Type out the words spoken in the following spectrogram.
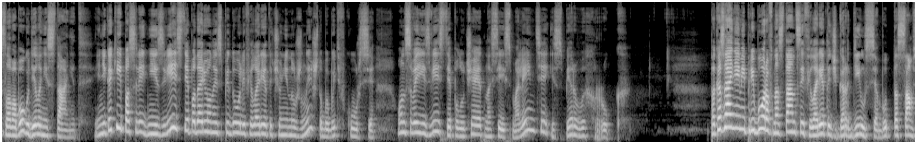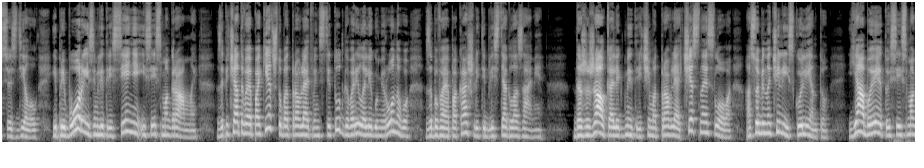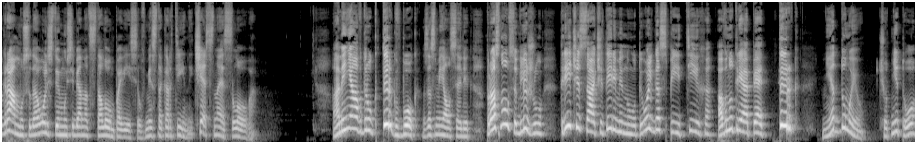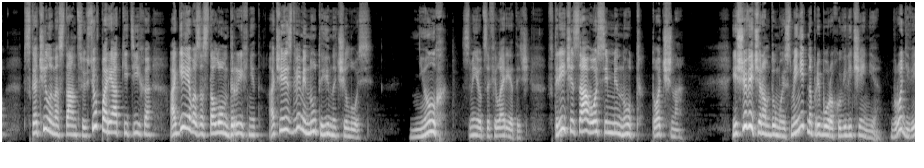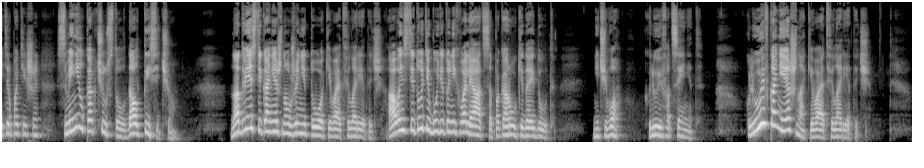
слава богу, дело не станет. И никакие последние известия, подаренные Спидоле Филаретычу, не нужны, чтобы быть в курсе. Он свои известия получает на сей Смоленте из первых рук. Показаниями приборов на станции Филаретыч гордился, будто сам все сделал. И приборы, и землетрясения, и сейсмограммы. Запечатывая пакет, чтобы отправлять в институт, говорил Олегу Миронову, забывая покашлять и блестя глазами – даже жалко, Олег Дмитриевич, им отправлять, честное слово, особенно чилийскую ленту. Я бы эту сейсмограмму с удовольствием у себя над столом повесил вместо картины, честное слово. «А меня вдруг тырк в бок!» – засмеялся Олег. «Проснулся, гляжу. Три часа четыре минуты, Ольга спит, тихо, а внутри опять тырк. Нет, думаю, что-то не то. Вскочила на станцию, все в порядке, тихо. Агеева за столом дрыхнет, а через две минуты и началось. «Нюх!» — смеется Филаретыч. «В три часа восемь минут, точно!» Еще вечером, думаю, сменить на приборах увеличение. Вроде ветер потише. Сменил, как чувствовал, дал тысячу. «На двести, конечно, уже не то», — кивает Филаретыч. «А в институте будет у них валяться, пока руки дойдут». «Ничего, Клюев оценит. «Клюев, конечно!» — кивает Филаретыч.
